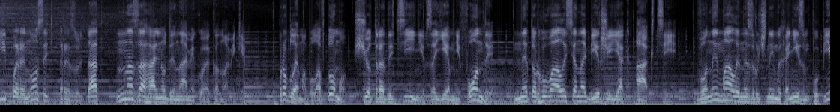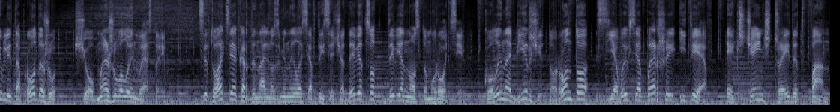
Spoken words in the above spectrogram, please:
і переносить результат на загальну динаміку економіки. Проблема була в тому, що традиційні взаємні фонди не торгувалися на біржі як акції. Вони мали незручний механізм купівлі та продажу, що обмежувало інвесторів. Ситуація кардинально змінилася в 1990 році, коли на біржі Торонто з'явився перший ETF – Exchange Traded Fund.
